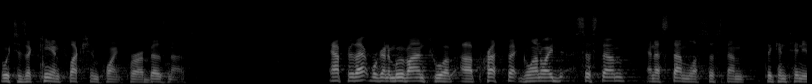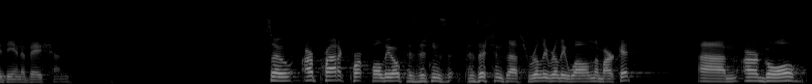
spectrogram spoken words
which is a key inflection point for our business. After that, we're going to move on to a, a press-fit glenoid system and a stemless system to continue the innovation. So our product portfolio positions, positions us really, really well in the market. Um, our goal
